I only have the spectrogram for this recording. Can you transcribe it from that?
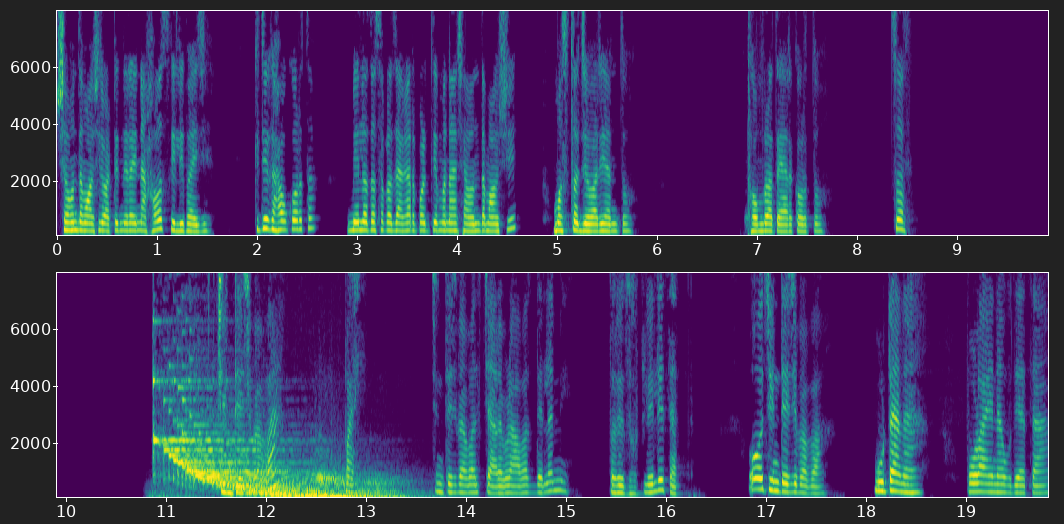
शांत मावशी वाटेने राहीना हवस केली पाहिजे. किती घाव करतं? मेलं तर सगळं जागार पडते म्हणा शवंत मावशी. मस्त ज्वारी आणतो. ठोमरा तयार करतो. चल. चिंतेची बाबा? पाय. चिंतेची बाबाला चार वेळा आवाज दिला नाही तरी झोपलेले त्यात. ओ चिंतेची बाबा उठा ना. पोळा आहे ना उद्याचा.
